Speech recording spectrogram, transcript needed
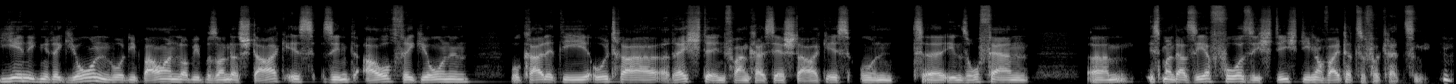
Diejenigen Regionen, wo die Bauernlobby besonders stark ist, sind auch Regionen, wo gerade die Ultrarechte in Frankreich sehr stark ist. Und äh, insofern ähm, ist man da sehr vorsichtig, die noch weiter zu verkretzen. Hm.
